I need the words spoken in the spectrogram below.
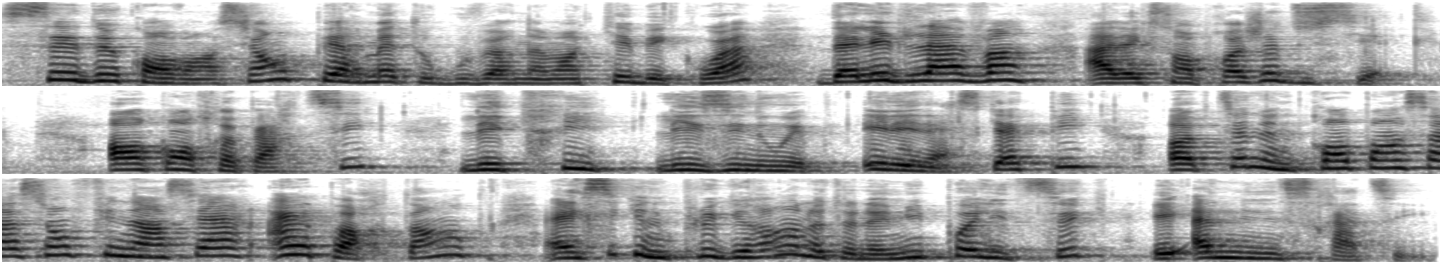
Ces deux conventions permettent au gouvernement québécois d'aller de l'avant avec son projet du siècle. En contrepartie, les Cris, les Inuits et les Naskapi obtiennent une compensation financière importante ainsi qu'une plus grande autonomie politique et administrative.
